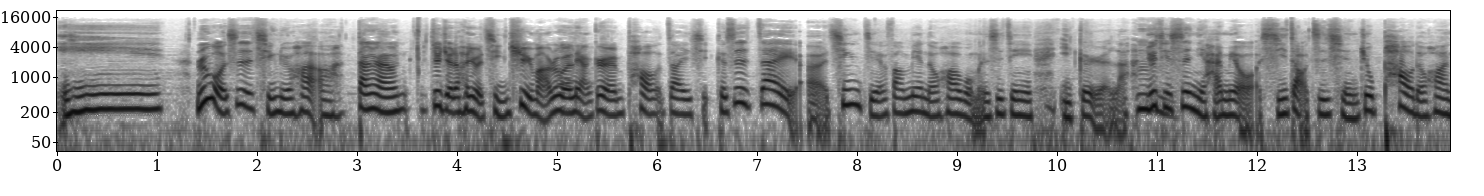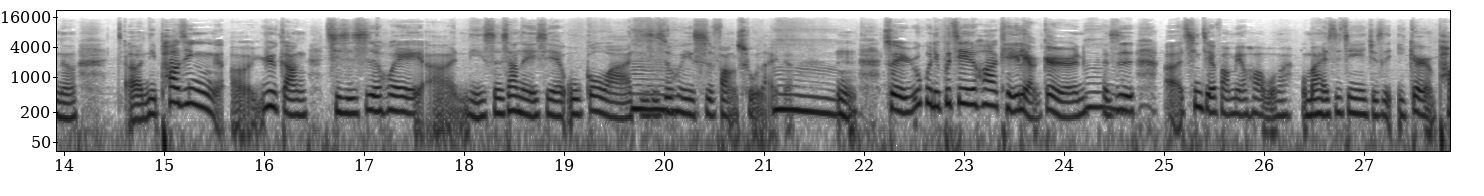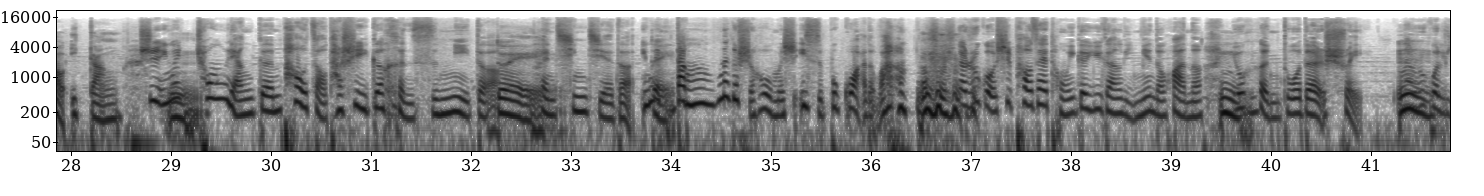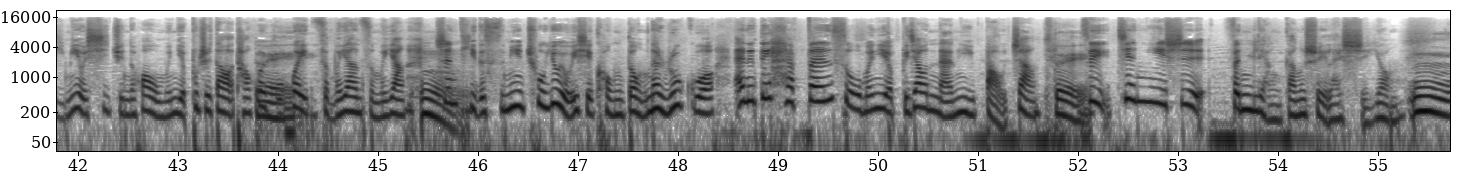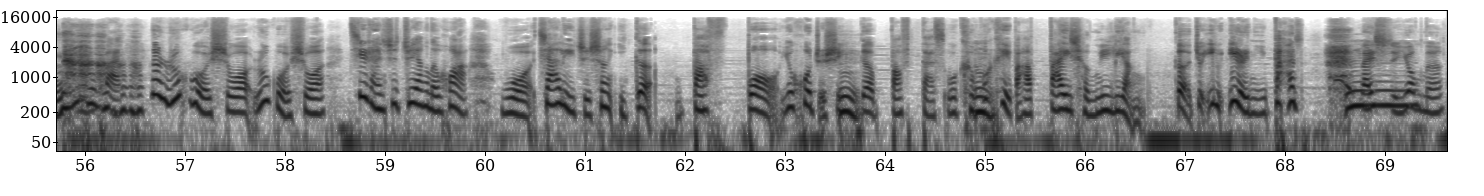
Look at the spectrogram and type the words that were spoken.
咦，如果是情侣的话啊，当然就觉得很有情趣嘛。如果两个人泡在一起，可是在，呃清洁方面的话，我们是建议一个人啦。嗯尤其是你还没有洗澡之前就泡的话呢。呃，你泡进呃浴缸，其实是会呃你身上的一些污垢啊，其实是会释放出来的。嗯嗯，所以如果你不介意的话，可以两个人。嗯可是呃，清洁方面的话，我们我们还是建议就是一个人泡一缸。是因为嗯冲凉跟泡澡，它是一个很私密的，对很清洁的。因为当那个时候我们是一丝不挂的嘛，那如果是泡在同一个浴缸里面的话呢，嗯有很多的水。那如果里面有细菌的话，我们也不知道它会不会怎么样怎么样。嗯身体的私密处又有一些空洞，那如果 anything happens，我们也比较难以保障。对，所以建议是分两缸水来使用。嗯。明白。那如果说，如果说，既然是这样的话，我家里只剩一个 buff ball，又或者是一个 buff dust，、我可不可以把它掰成两个，就一一人一半、来使用呢？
